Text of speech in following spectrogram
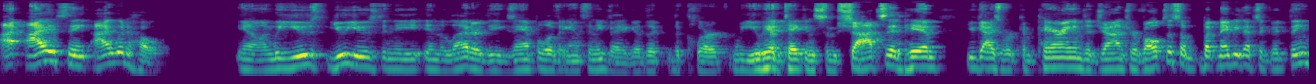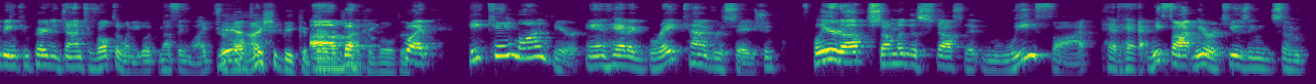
I I think I would hope, you know, and we used you used in the in the letter the example of Anthony Vega, the the clerk. You had taken some shots at him you guys were comparing him to John Travolta. So, but maybe that's a good thing being compared to John Travolta when he looked nothing like Travolta. Yeah, I should be compared Uh, to but- John Travolta. But he came on here and had a great conversation, cleared up some of the stuff that we thought had had. We thought we were accusing some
